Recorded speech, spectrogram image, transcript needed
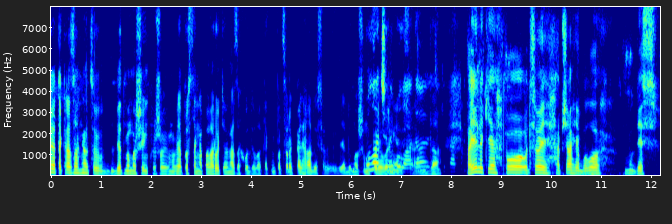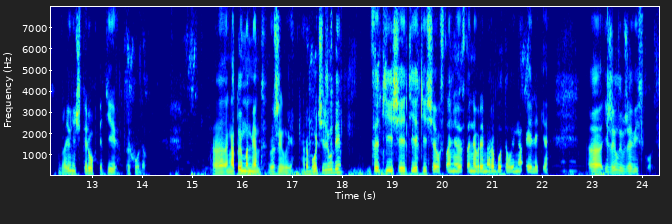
я так розганяв цю бідну машинку, що ну, я просто на повороті вона заходила так ну, по 45 градусів. Я думав, що ми Була перевернемося. була, да? Да. Так. По еліки по цій общагі було ну, десь в районі 4-5 приходів. Е, На той момент жили робочі люди. Це ті, ще, ті які ще останнє, останнє время працювали на еліки, е, і жили вже військові.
